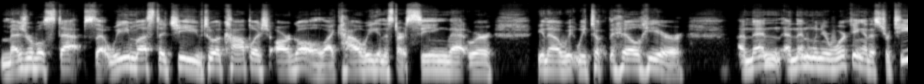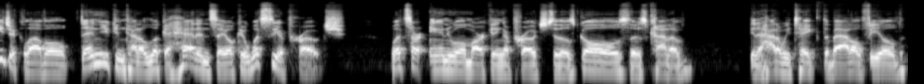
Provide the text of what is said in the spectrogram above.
measurable steps that we must achieve to accomplish our goal? Like, how are we going to start seeing that we're, you know, we, we took the hill here? And then, and then when you're working at a strategic level, then you can kind of look ahead and say, okay, what's the approach? What's our annual marketing approach to those goals? Those kind of, you know, how do we take the battlefield?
